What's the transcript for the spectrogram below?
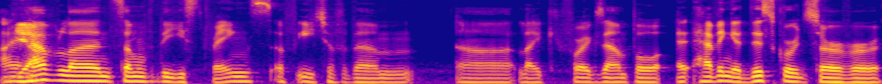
I Yeah. have learned some of the strengths of each of them. Uh, like for example, uh, having a Discord server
